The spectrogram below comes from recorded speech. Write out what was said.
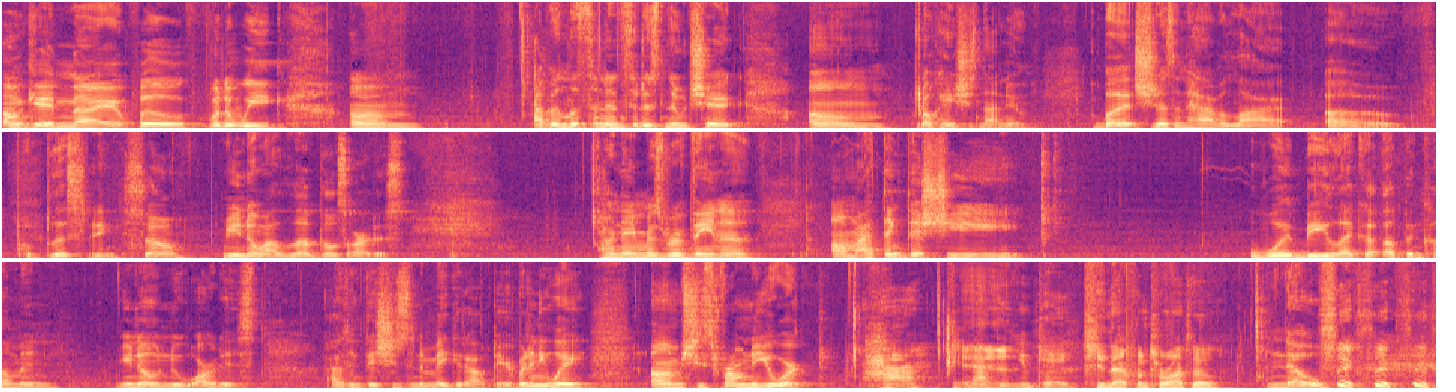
I'm kidding. All right, for for the week, um, I've been listening to this new chick. Um, okay, she's not new, but she doesn't have a lot of publicity. So you know I love those artists. Her name is Raveena. Um, I think that she would be like an up and coming, you know, new artist. I think that she's gonna make it out there. But anyway, um, she's from New York. Ha, not the UK. She's not from Toronto. No, Six, six, six.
